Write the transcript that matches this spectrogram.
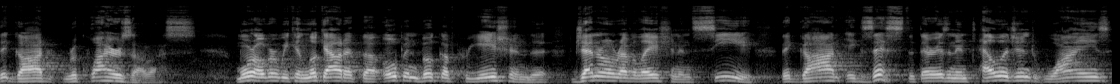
that God requires of us. Moreover, we can look out at the open book of creation, the general revelation, and see that God exists, that there is an intelligent, wise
